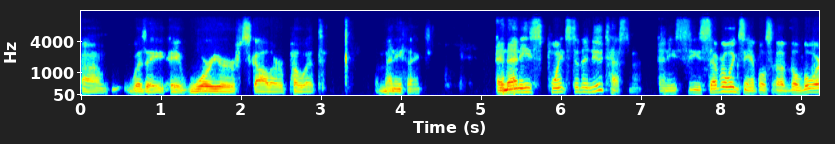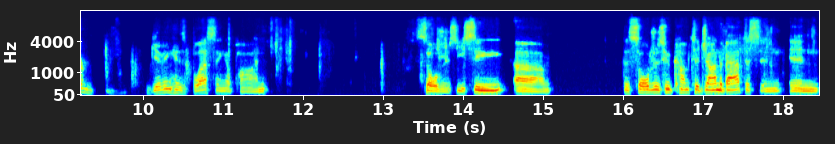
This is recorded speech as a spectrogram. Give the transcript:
um, was a, a warrior, scholar, poet, many things. And then he points to the New Testament and he sees several examples of the Lord giving his blessing upon soldiers. You see um, the soldiers who come to John the Baptist in, in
